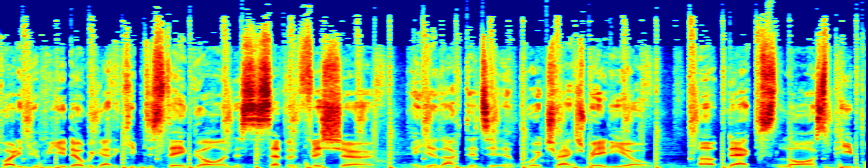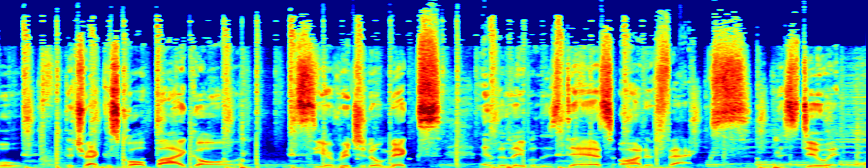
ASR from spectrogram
party people, you know we gotta keep this thing going. This is Seven Fisher, and you're locked into Import Tracks Radio. Up next, Lost People. The track is called Bygone. It's the original mix, and the label is Dance Artifacts. Let's do it.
